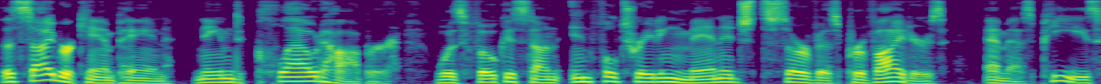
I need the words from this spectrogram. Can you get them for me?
The cyber campaign, named Cloudhopper, was focused on infiltrating managed service providers, MSPs,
